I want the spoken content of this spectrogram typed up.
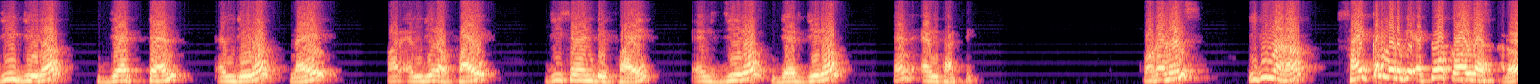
G zero Z ten M zero nine R M zero five G seventy five X zero Z zero and M thirty okay friends ఇది మనం సైకిల్ మనకి ఎట్లా కాల్ చేస్తారో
